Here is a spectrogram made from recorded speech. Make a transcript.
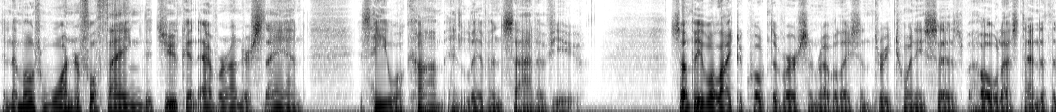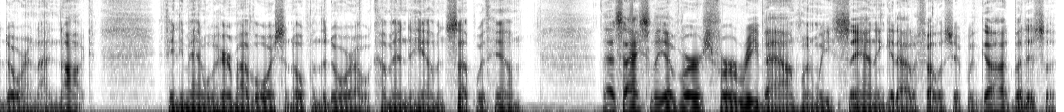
And the most wonderful thing that you can ever understand is He will come and live inside of you. Some people like to quote the verse in Revelation 3:20 says, "Behold, I stand at the door and I knock. If any man will hear my voice and open the door, I will come into him and sup with him." That's actually a verse for a rebound when we sin and get out of fellowship with God, but it's a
